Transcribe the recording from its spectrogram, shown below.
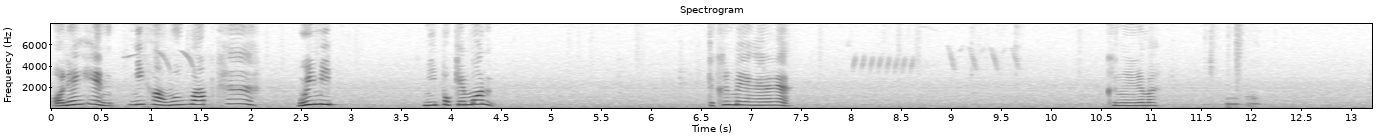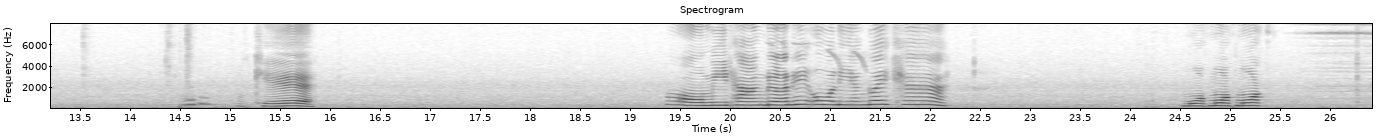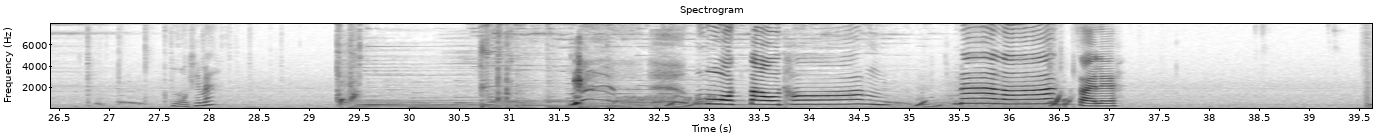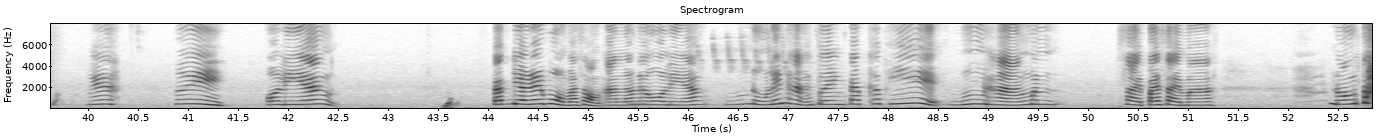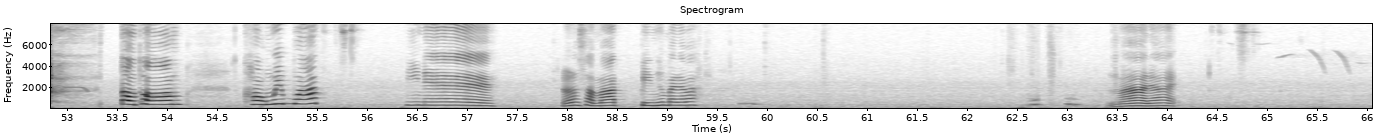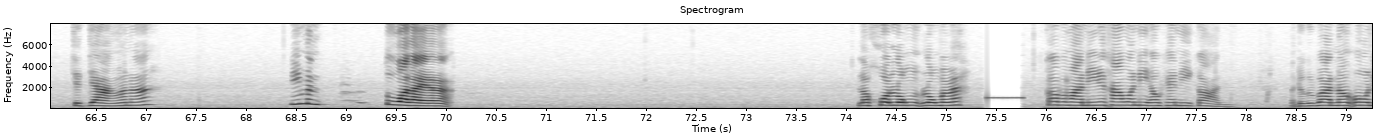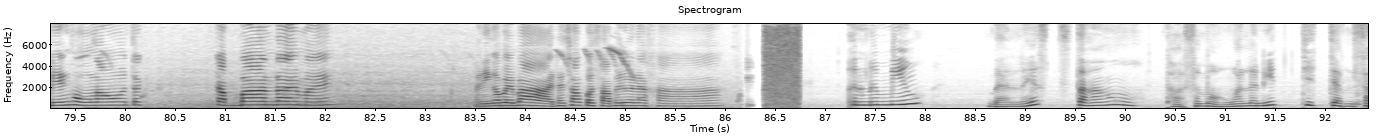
โอเลี้ยงเห็น มีของวุบวับค่ะ อุ้ยมี มีโปเกมอน จะขึ้นไปยังไงแล้วเนี่ย ขึ้นตรงนี้ได้ไหมโอเคโอ้มีทางเดินให้โอเลี้ยงด้วยค่ะ หมวกหมวกหมวก หมวกใช่ไหม ต่าทอง น่ารัก ใส่เลยเนี่ยเฮ้ย โอเลี้ยง แป๊บเดียวได้หมวกมาสองอันแล้วนะโอเลี้ยง หนูเล่นหางตัวเองแป๊บค่ะพี่หางมันใส่ไปใส่มา น้องเต่าเต่าทอง ของวิบวับ นี่แน่ แล้วเราสามารถปีนขึ้นไปได้ปะ มาได้ เจ็ดอย่างแล้วนะ นี่มันตัวอะไรแล้วน่ะเราควรลงลงไปไหมก็ประมาณนี้นะคะ วันนี้เอาแค่นี้ก่อน มาดูกันว่าน้องโอเลี้ยงของเราจะกลับบ้านได้ไหม วันนี้ก็บายบาย ถ้าชอบกดซับให้ด้วยนะคะอันนมิวแบลเลสสตาถอดสมองวันละนิดจิตแจ่มใส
